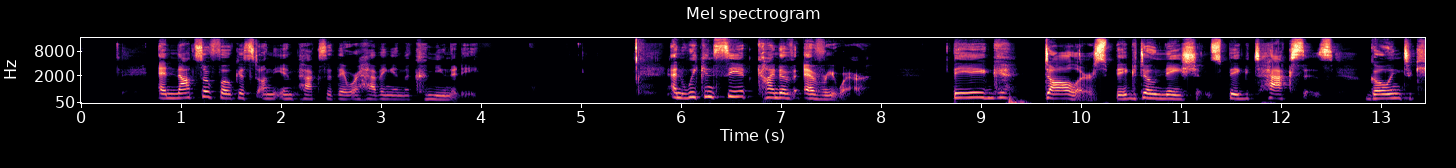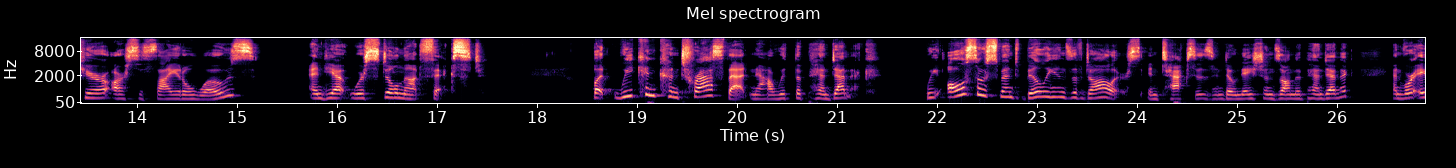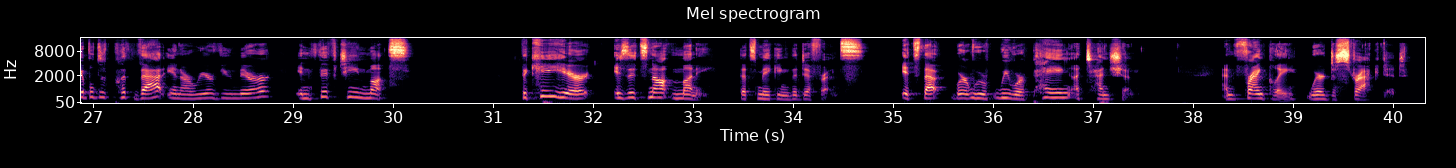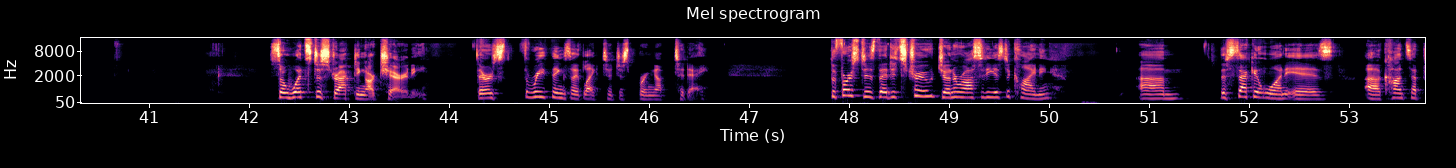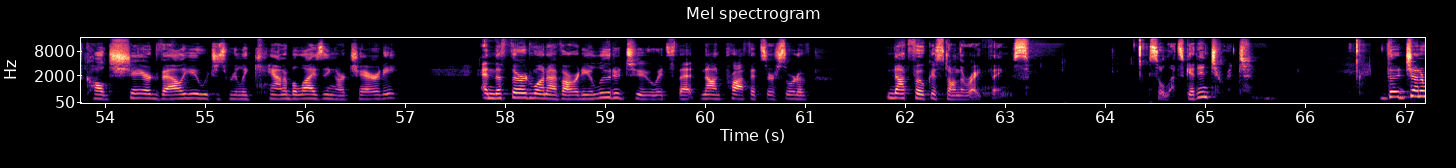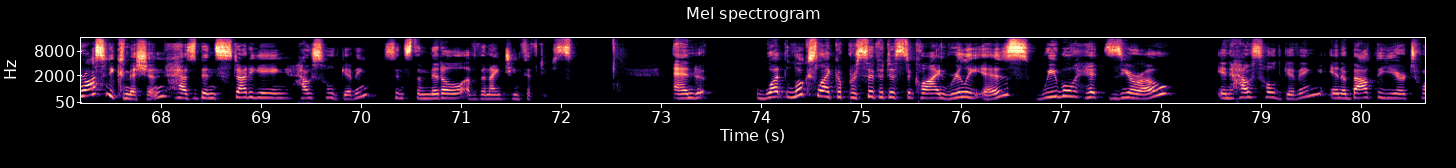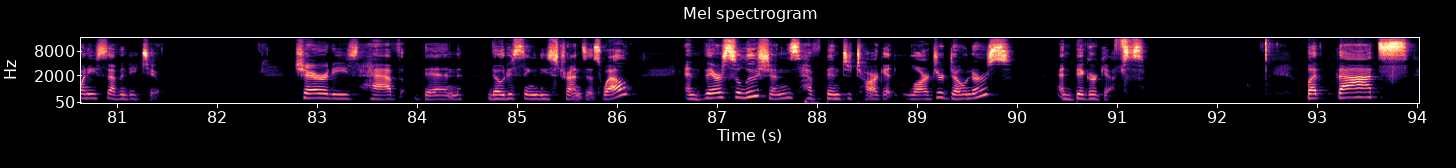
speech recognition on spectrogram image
and not so focused on the impacts that they were having in the community. And we can see it kind of everywhere. Big dollars, big donations, big taxes going to cure our societal woes, and yet we're still not fixed. But we can contrast that now with the pandemic. We also spent billions of dollars in taxes and donations on the pandemic, and we're able to put that in our rearview mirror in 15 months. The key here is it's not money that's making the difference. It's that we're, we were paying attention. And frankly, we're distracted. So what's distracting our charity? There's three things I'd like to just bring up today. The first is that it's true, generosity is declining. Um, the second one is a concept called shared value, which is really cannibalizing our charity. And the third one I've already alluded to, it's that nonprofits are sort of not focused on the right things. So let's get into it. The Generosity Commission has been studying household giving since the middle of the 1950s. And what looks like a precipitous decline really is we will hit zero in household giving in about the year 2072. Charities have been noticing these trends as well, and their solutions have been to target larger donors and bigger gifts. But that's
